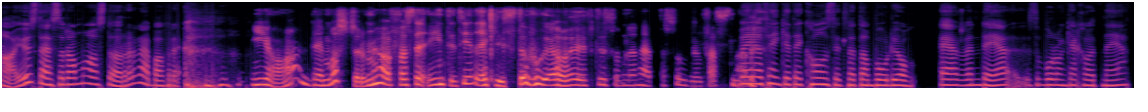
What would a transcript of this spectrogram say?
ja, just det. Så de har större där bara för det. Ja, det måste de ju ha, fast inte tillräckligt stora eftersom den här personen fastnade. Men jag tänker att det är konstigt för att de borde ju även det så borde de kanske ha ett nät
